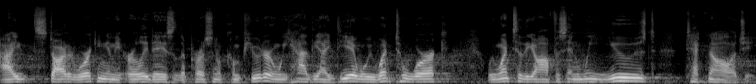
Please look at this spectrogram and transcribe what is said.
I started working in the early days of the personal computer, and we had the idea we went to work, we went to the office, and we used technology.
